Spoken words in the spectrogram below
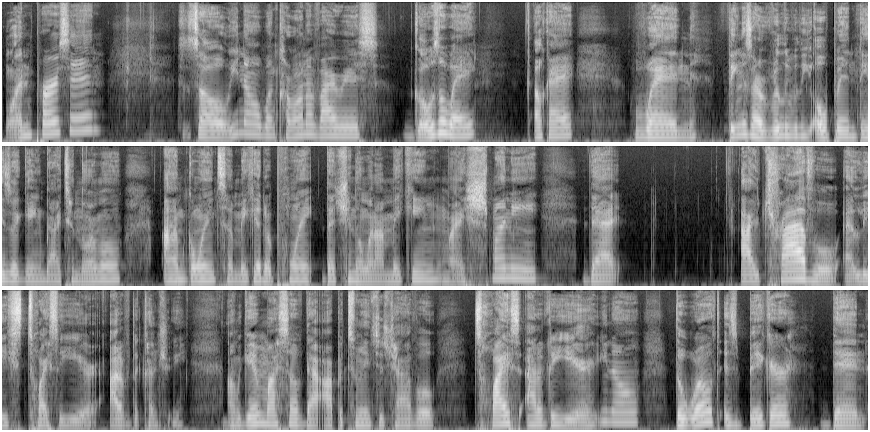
one person. So, you know, when coronavirus goes away, okay? When things are really really open, things are getting back to normal, I'm going to make it a point that you know when I'm making my money that I travel at least twice a year out of the country. I'm giving myself that opportunity to travel twice out of the year. You know, the world is bigger than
